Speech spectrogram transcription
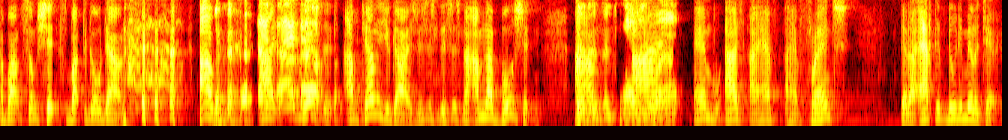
about some shit that's about to go down. I'm, I, know. listen, I'm telling you guys, this is this is not. I'm not bullshitting. I'm- I am. I, I have I have friends that are active duty military.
